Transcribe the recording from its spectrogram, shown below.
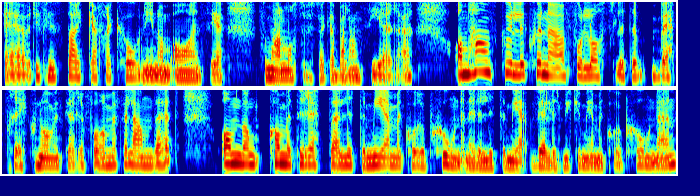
Eh, det finns starka fraktioner inom ANC som han måste försöka balansera. Om han skulle kunna få loss lite bättre ekonomiska reformer för landet, om de kommer till rätta lite mer med korruptionen, eller lite mer, väldigt mycket mer med korruptionen,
